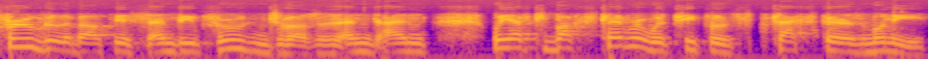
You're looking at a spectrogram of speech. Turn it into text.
frugal about this and be prudent about it, and and we have to box clever with people's taxpayers' money.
